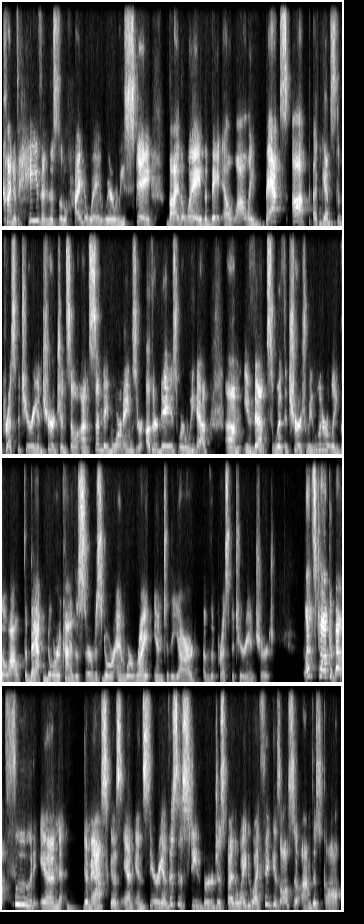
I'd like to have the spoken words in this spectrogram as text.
kind of haven, this little hideaway where we stay. By the way, the Beit El Wali backs up against the Presbyterian Church. And so on Sunday mornings or other days where we have um, events with the church, we literally go out the back door, kind of the service door, and we're right into the yard of the Presbyterian Church. Let's talk about food in Damascus and in Syria. This is Steve Burgess, by the way, who I think is also on this call.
